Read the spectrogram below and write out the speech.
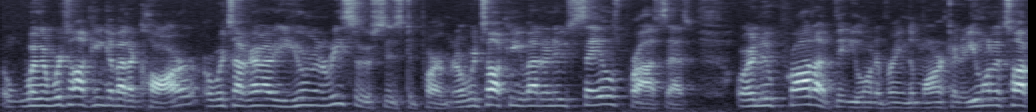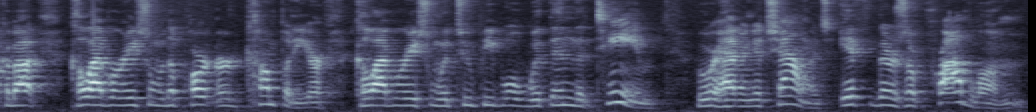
Whether we're talking about a car, or we're talking about a human resources department, or we're talking about a new sales process, or a new product that you want to bring to market, or you want to talk about collaboration with a partnered company, or collaboration with two people within the team who are having a challenge. If there's a problem,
